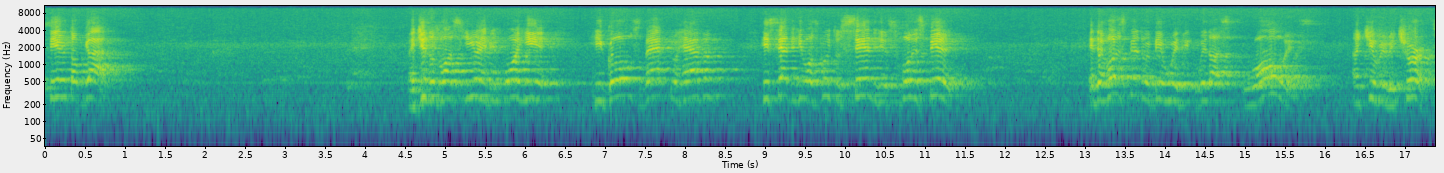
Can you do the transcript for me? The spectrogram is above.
Spirit of God? When Jesus was here and before he, he goes back to heaven, he said he was going to send his Holy Spirit. And the Holy Spirit will be with, with us always until we return.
